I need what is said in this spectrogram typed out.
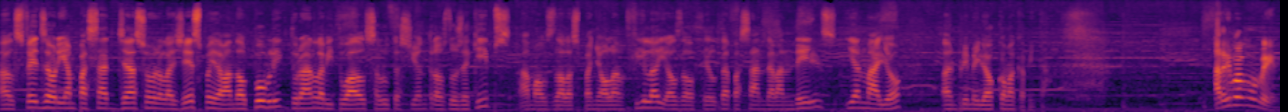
Els fets haurien passat ja sobre la gespa i davant del públic durant l'habitual salutació entre els dos equips, amb els de l'Espanyol en fila i els del Celta passant davant d'ells i en Mallo en primer lloc com a capità. Arriba el moment.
